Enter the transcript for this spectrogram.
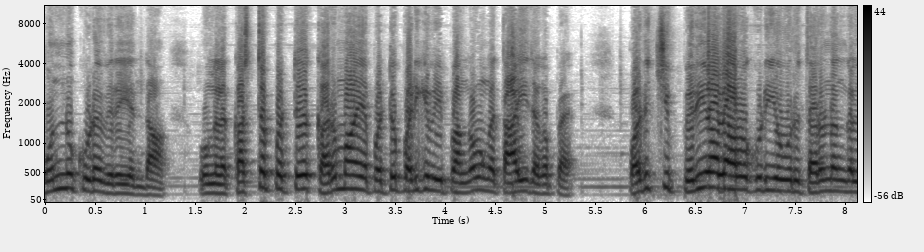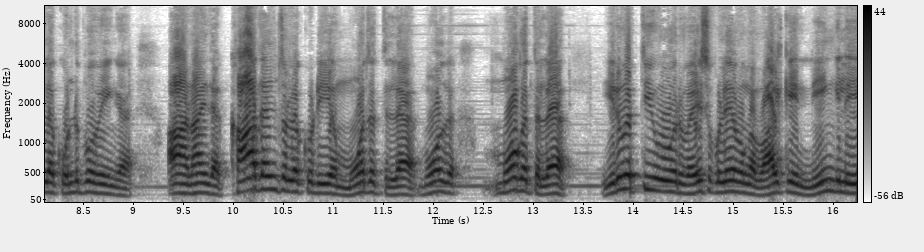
பொண்ணு கூட விரயம்தான். உங்களை கஷ்டப்பட்டு கருமாயப்பட்டு படிக்க வைப்பாங்க உங்க தாய் தகப்ப. படிச்சு பெரிய ஆகக்கூடிய ஒரு தருணங்கள்ல கொண்டு போவீங்க. ஆனா இந்த காதல்னு சொல்லக்கூடிய மோதத்துல மோக மோகத்துல இருபத்தி ஓரு வயசுக்குள்ளேயே உங்க வாழ்க்கையை நீங்களே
